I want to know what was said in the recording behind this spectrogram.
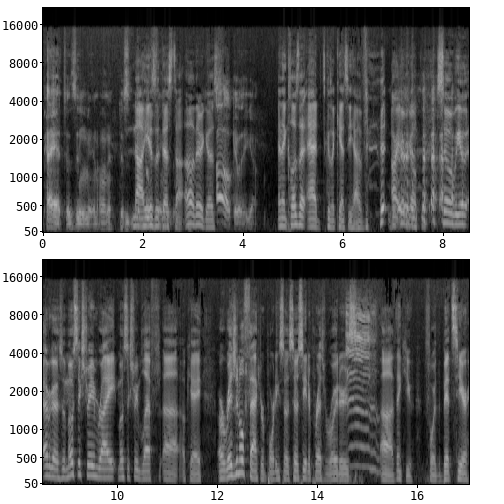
pad to zoom in on it. Just nah he has a fingers- desktop oh there he goes Oh, okay. Well, there you go. and then close that ad because I can't see how. All right, here we go. So we go. Here we go. So most extreme right, most extreme left. Uh, okay, original fact reporting. So Associated Press, Reuters. Uh, thank you for the bits here.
